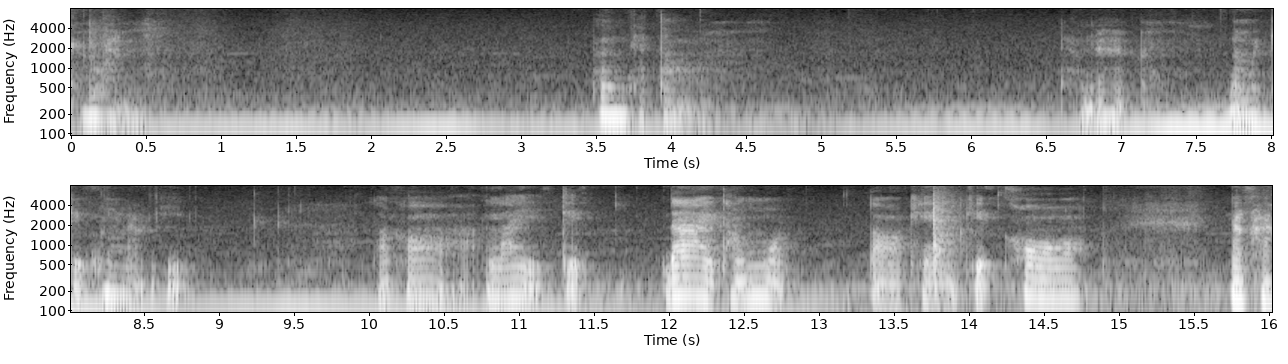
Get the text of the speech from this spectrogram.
ข้างหลัง เพิ่งจะต่อ เดี๋ยวนะฮะเรามาเก็บข้างหลังอีก แล้วก็ไล่เก็บได้ทั้งหมดต่อแขนเก็บคอนะคะ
